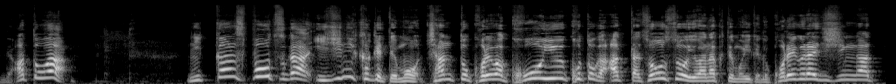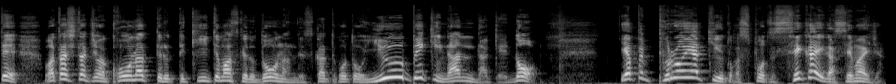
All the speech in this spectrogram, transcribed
で、あとは、日刊スポーツが意地にかけても、ちゃんとこれはこういうことがあった、そうそう言わなくてもいいけど、これぐらい自信があって、私たちはこうなってるって聞いてますけど、どうなんですかってことを言うべきなんだけど、やっぱりプロ野球とかスポーツ、世界が狭いじゃん。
